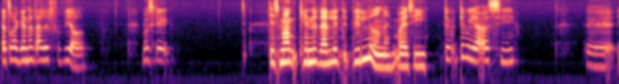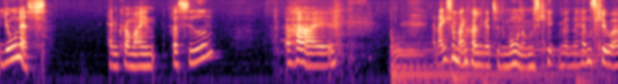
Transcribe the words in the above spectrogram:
jeg tror igen, at der er lidt forvirret. Måske. Det er som om Kenneth er lidt vildledende, må jeg sige. Det, det vil jeg også sige. Øh, Jonas, han kommer ind fra siden og har... Øh, han har ikke så mange holdninger til dæmoner måske, men øh, han skriver...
